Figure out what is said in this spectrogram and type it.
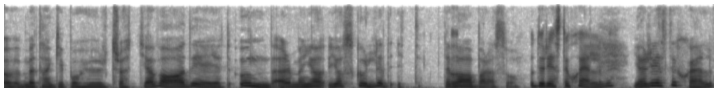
eh, med tanke på hur trött jag var, det är ett under. Men jag, jag skulle dit. Det var bara så. Och du reste själv? Jag reste själv,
